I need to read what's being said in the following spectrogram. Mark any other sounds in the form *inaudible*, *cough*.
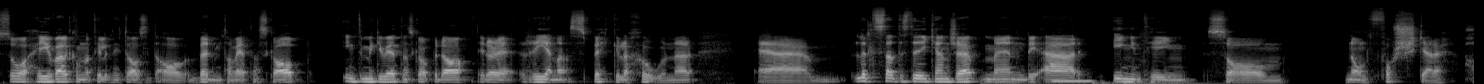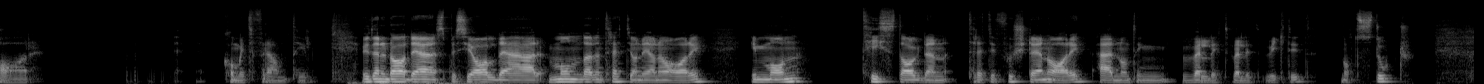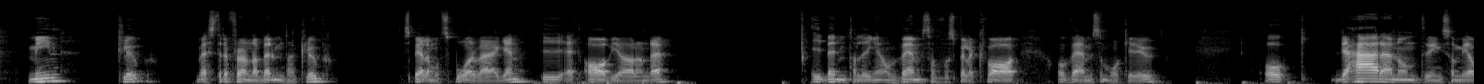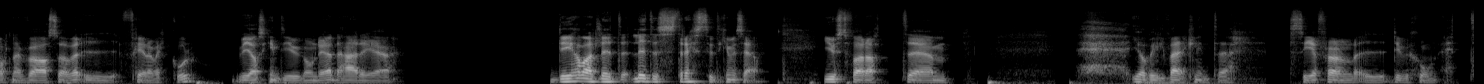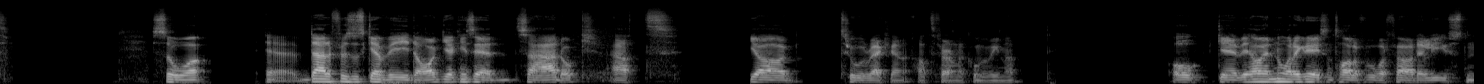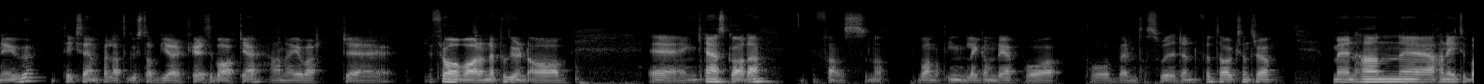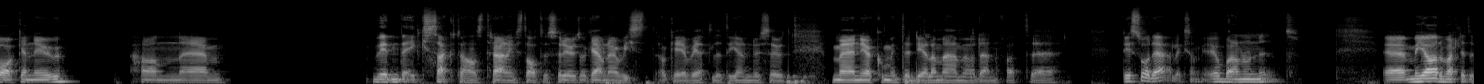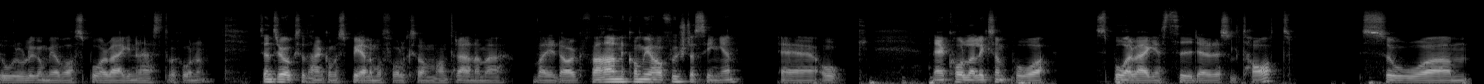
Så hej och välkomna till ett nytt avsnitt av Badmintonvetenskap. Inte mycket vetenskap idag. Idag är det rena spekulationer. Eh, lite statistik kanske, men det är ingenting som någon forskare har eh, kommit fram till. Utan idag, det är en special. Det är måndag den 30 januari. Imorgon, tisdag den 31 januari, är någonting väldigt, väldigt viktigt. Något stort. Min klubb, Västra Frölunda Badmintonklubb, spelar mot Spårvägen i ett avgörande i badmintonligan om vem som får spela kvar och vem som åker ur. Och det här är någonting som jag varit nervös över i flera veckor. Jag ska inte ljuga om det. Det här är... Det har varit lite, lite stressigt kan vi säga. Just för att eh, jag vill verkligen inte se Frölunda i division 1. Så eh, därför så ska vi idag, jag kan säga så här dock, att jag tror verkligen att Frölunda kommer vinna. Och eh, vi har några grejer som talar för vår fördel just nu. Till exempel att Gustav Björkler är tillbaka. Han har ju varit eh, frånvarande på grund av eh, en knäskada. Det fanns något, var något inlägg om det på, på Badminton Sweden för ett tag sedan tror jag. Men han, eh, han är tillbaka nu. Han eh, vet inte exakt hur hans träningsstatus ser ut och även om jag visst, okej okay, jag vet lite grann hur det ser ut. Men jag kommer inte dela med mig av den för att eh, det är så det är liksom. Jag jobbar anonymt. Eh, men jag hade varit lite orolig om jag var spårvägen i den här situationen. Sen tror jag också att han kommer spela mot folk som han tränar med varje dag. För han kommer ju ha första singeln. Eh, och när jag kollar liksom på spårvägens tidigare resultat så um,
